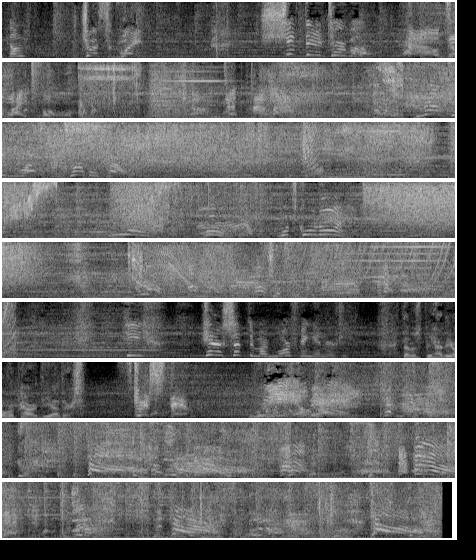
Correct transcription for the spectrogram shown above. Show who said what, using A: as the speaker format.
A: take him.
B: Justin, wait!
A: Shift into turbo!
C: How delightful! Come to power!
A: Mountain Blaster turbo power! Whoa! Whoa! What's going on?
B: Justin!
A: He intercepted my morphing energy.
B: That must be how they overpowered the others.
C: Squish them!
D: We obey!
